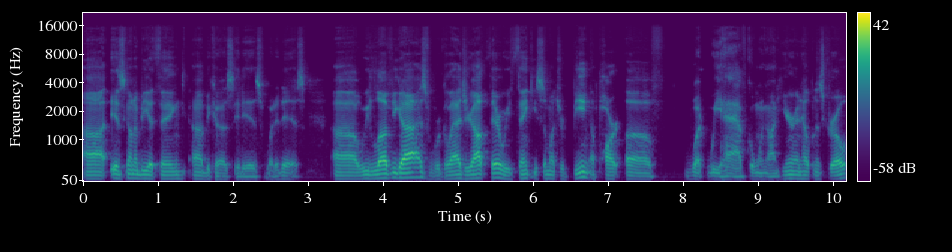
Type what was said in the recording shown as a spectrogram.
Uh, is going to be a thing uh, because it is what it is. Uh, we love you guys. We're glad you're out there. We thank you so much for being a part of what we have going on here and helping us grow.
